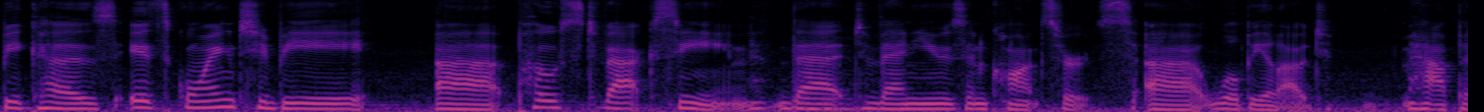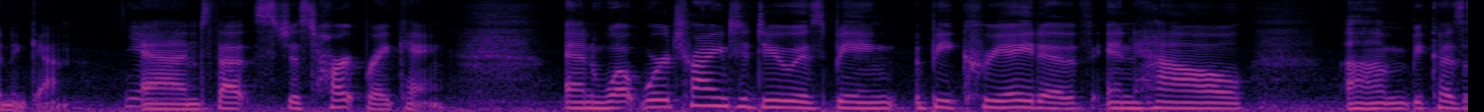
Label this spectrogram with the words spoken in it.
because it's going to be uh, post vaccine that Mm-hmm. venues and concerts uh, will be allowed to happen again. Yeah. And that's just heartbreaking. And what we're trying to do is being be creative in how. Um, because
